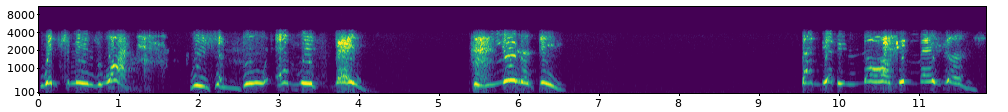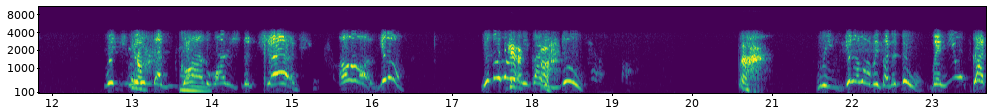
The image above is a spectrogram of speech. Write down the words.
Which means what? We should do everything in unity. That there be no divisions. Which means that God Mm. wants the church. Oh, you know, you know what we gotta do? we you know what we gotta do when you got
